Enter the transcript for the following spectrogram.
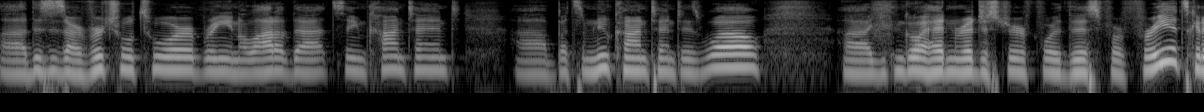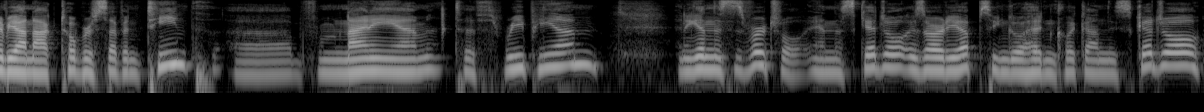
uh, this is our virtual tour, bringing a lot of that same content, uh, but some new content as well. Uh, you can go ahead and register for this for free. It's going to be on October 17th uh, from 9 a.m. to 3 p.m. And again, this is virtual, and the schedule is already up, so you can go ahead and click on the schedule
